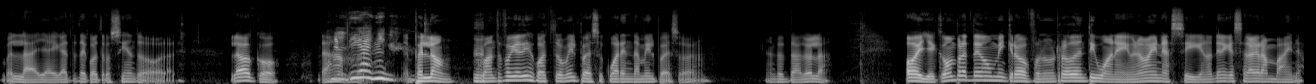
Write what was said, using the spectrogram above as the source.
¿verdad? Ya, y gástate 400 dólares. Loco, déjame- El día ni- eh, Perdón, ¿cuánto fue que yo dije? 4 mil pesos, 40 mil pesos, ¿verdad? En total, ¿verdad? Oye, cómprate un micrófono, un Rode NT1A, una vaina así, que no tiene que ser la gran vaina.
